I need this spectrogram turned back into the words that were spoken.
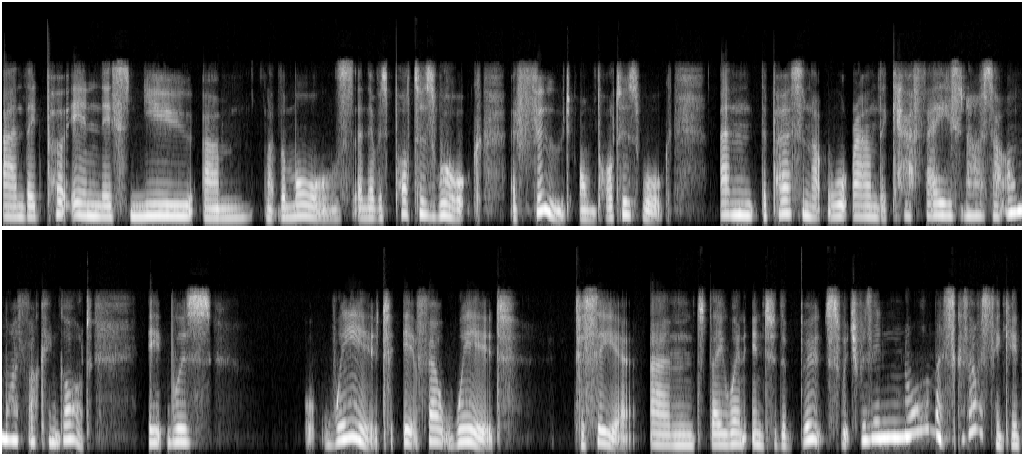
and they'd put in this new um, like the malls and there was potter's walk and food on potter's walk. And the person that walked around the cafes and i was like oh my fucking god. It was weird. It felt weird to see it. And they went into the boots which was enormous because i was thinking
